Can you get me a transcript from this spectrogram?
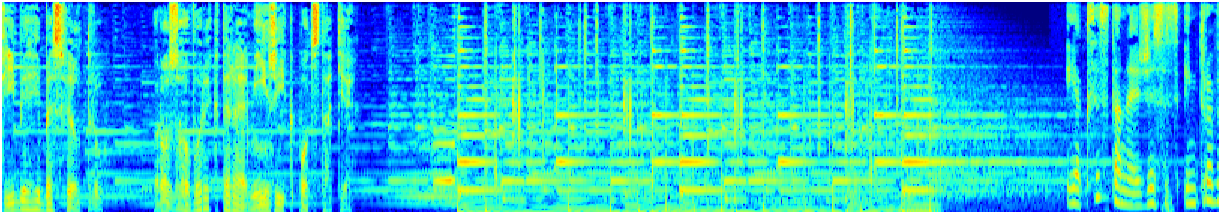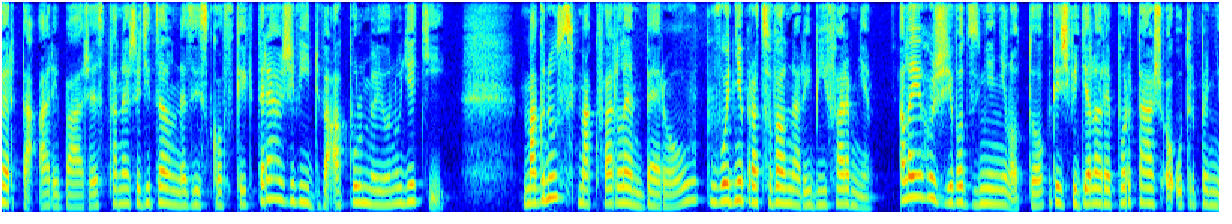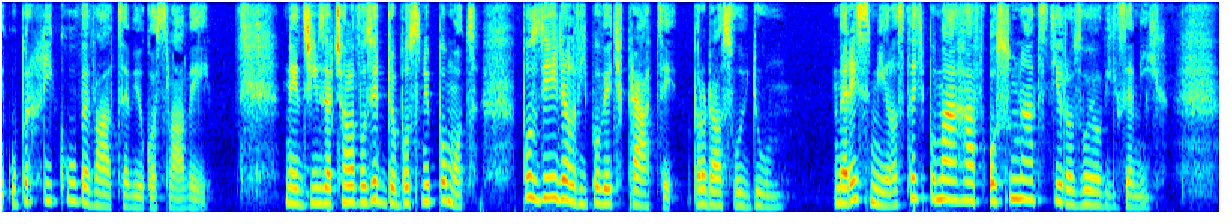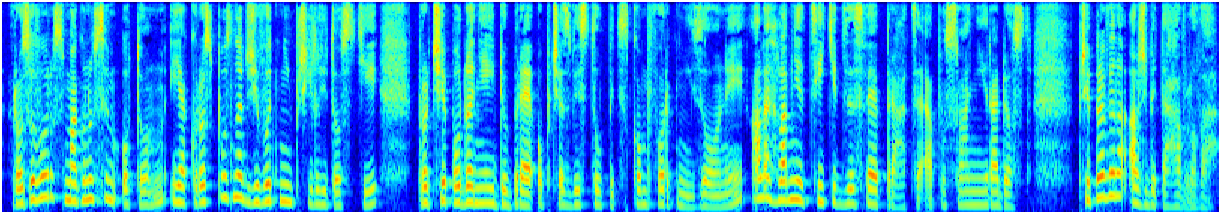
Příběhy bez filtru. Rozhovory, které míří k podstatě. Jak se stane, že se z introverta a rybáře stane ředitel neziskovky, která živí 2,5 milionu dětí? Magnus McFarlane Barrow původně pracoval na rybí farmě, ale jeho život změnilo to, když viděla reportáž o utrpení uprchlíků ve válce v Jugoslávii. Nejdřív začal vozit do Bosny pomoc, později dal výpověď v práci, prodal svůj dům. Mary Smiles teď pomáhá v 18 rozvojových zemích. Rozhovor s Magnusem o tom, jak rozpoznat životní příležitosti, proč je podle něj dobré občas vystoupit z komfortní zóny, ale hlavně cítit ze své práce a poslání radost, připravila Alžbita Havlová.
